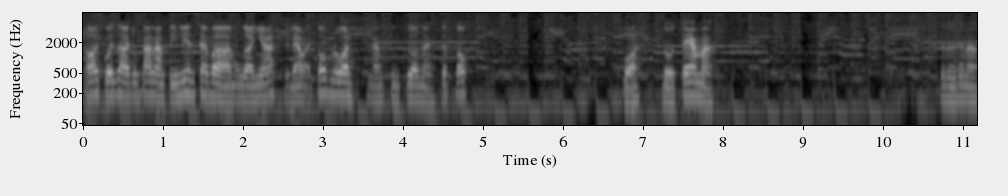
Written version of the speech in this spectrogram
Thôi cuối giờ chúng ta làm tí liên server mọi người nhá để leo lại top luôn. Đang kim cương này rất top. Ủa đổi tem à? Từ từ xem nào.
